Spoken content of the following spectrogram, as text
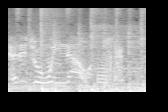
Headed your way now.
